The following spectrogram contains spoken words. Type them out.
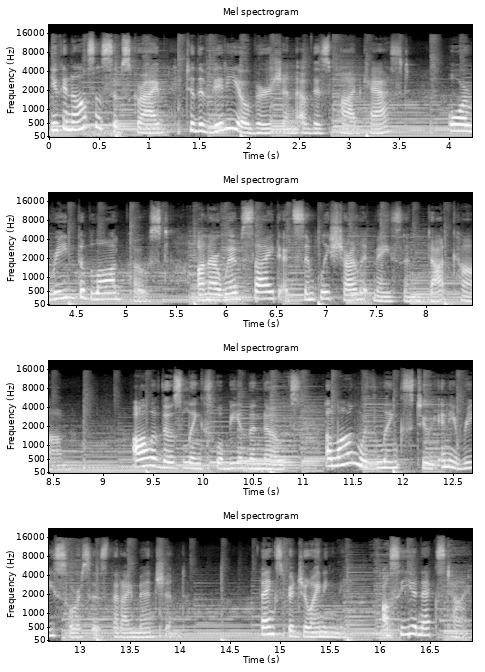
You can also subscribe to the video version of this podcast or read the blog post on our website at simplycharlottemason.com. All of those links will be in the notes, along with links to any resources that I mentioned. Thanks for joining me. I'll see you next time.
